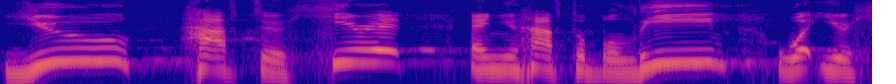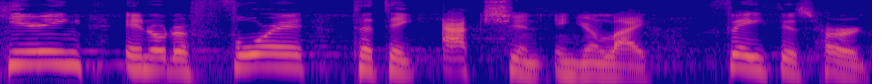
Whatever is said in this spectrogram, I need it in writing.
You have to hear it and you have to believe what you're hearing in order for it to take action in your life. Faith is heard.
